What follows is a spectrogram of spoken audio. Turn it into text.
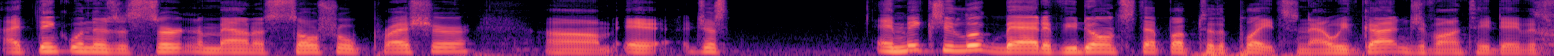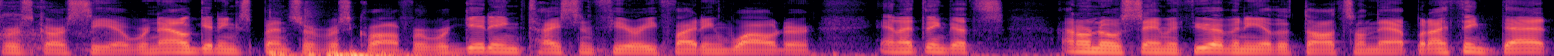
I think when there's a certain amount of social pressure, um, it just it makes you look bad if you don't step up to the plate. So now we've gotten Gervonta Davis versus Garcia. We're now getting Spencer versus Crawford. We're getting Tyson Fury fighting Wilder. And I think that's I don't know, Sam, if you have any other thoughts on that, but I think that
